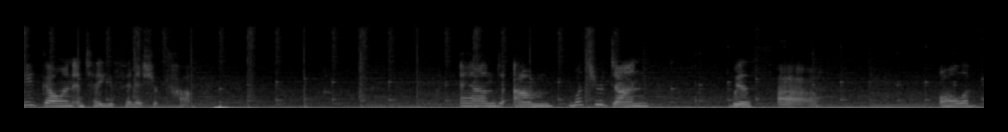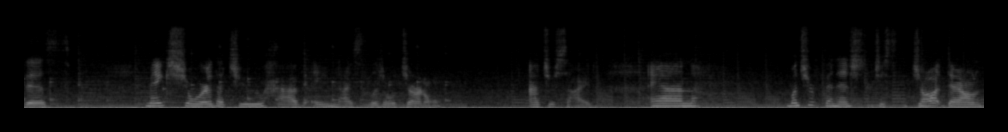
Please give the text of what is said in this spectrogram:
keep going until you finish your cup. And um, once you're done with uh, all of this, make sure that you have a nice little journal at your side. And once you're finished, just jot down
